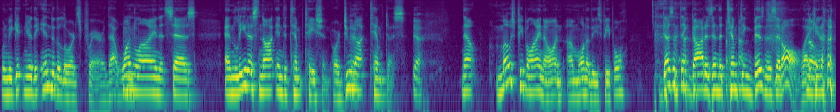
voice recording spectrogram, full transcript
when we get near the end of the Lord's Prayer. That one mm. line that says, and lead us not into temptation or do yeah. not tempt us. Yeah. Now, most people I know, and I'm one of these people, doesn't think God is in the tempting business at all. Like, no. you know,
